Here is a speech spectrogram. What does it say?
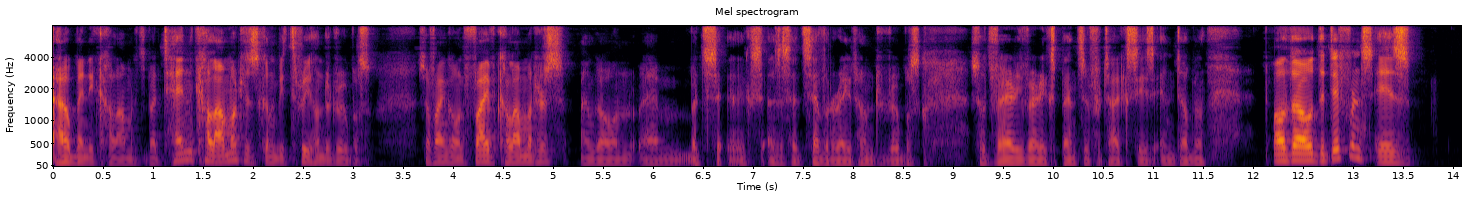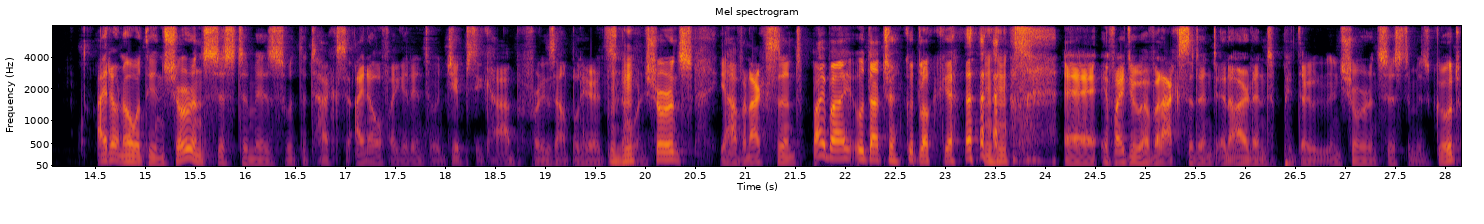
how many kilometers? About 10 kilometers is going to be 300 rubles. So if I'm going five kilometers, I'm going, um, but as I said, seven or 800 rubles. So it's very, very expensive for taxis in Dublin. Although the difference is, I don't know what the insurance system is with the taxi. I know if I get into a gypsy cab, for example, here, it's no insurance. You have an accident. Bye bye. Udacha. Good luck. uh, if I do have an accident in Ireland, the insurance system is good.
